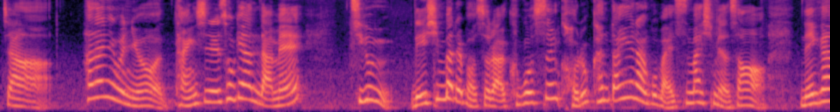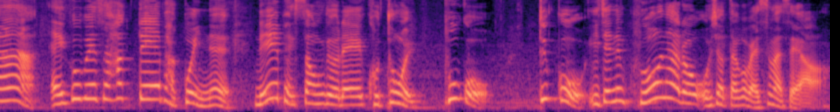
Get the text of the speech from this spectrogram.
자 하나님은요 당신을 소개한 다음에 지금 내 신발을 벗어라. 그곳은 거룩한 땅이라고 말씀하시면서 내가 애굽에서 학대받고 있는 내 백성들의 고통을 보고 듣고 이제는 구원하러 오셨다고 말씀하세요.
